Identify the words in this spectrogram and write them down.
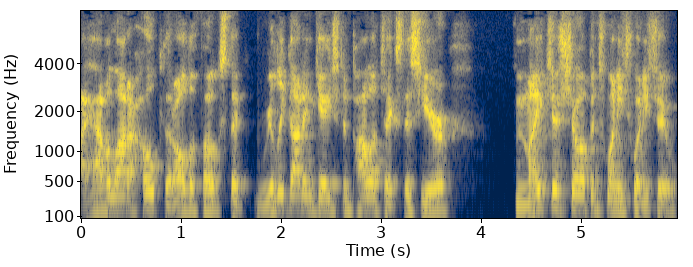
I have a lot of hope that all the folks that really got engaged in politics this year might just show up in 2022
